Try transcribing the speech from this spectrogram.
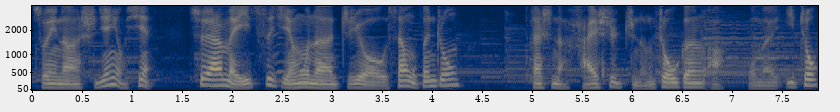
所以呢时间有限。虽然每一次节目呢只有三五分钟，但是呢还是只能周更啊，我们一周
